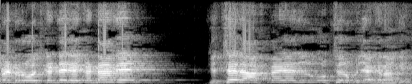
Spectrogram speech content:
ਪਿੰਡ ਰੋਜ਼ ਕੱਢੇ ਗਏ ਕੱਢਾਂਗੇ, ਜਿੱਥੇ ਰਾਤ ਪੈ ਗਿਆ ਜਰੂਰ ਉੱਥੇ ਰੁਕ ਜਾ ਕਰਾਂਗੇ।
